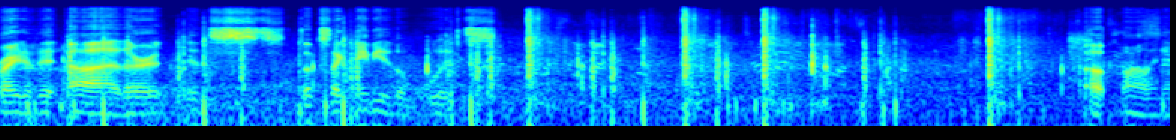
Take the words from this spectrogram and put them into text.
right of it. Uh, there, it's looks like maybe the woods. Oh, Marley now.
